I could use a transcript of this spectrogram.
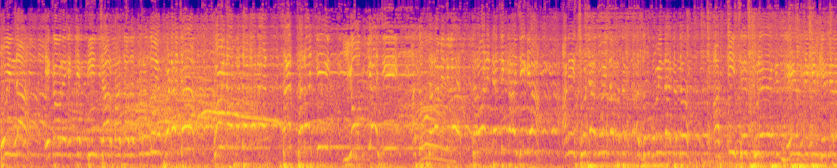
गोविंदा एकावर एक एक्के तीन चार पाच जातात परंतु या फोडाच्या गोविंदा पथकाने सात थराची योग्य अशी अचूक सलामी दिले सर्वांनी त्याची काळजी घ्या. आणि छोट्या गोविंदा पथक जो गोविंदा आहे त्याचं अतिशय सुरेख झेल देखील घेतलेला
